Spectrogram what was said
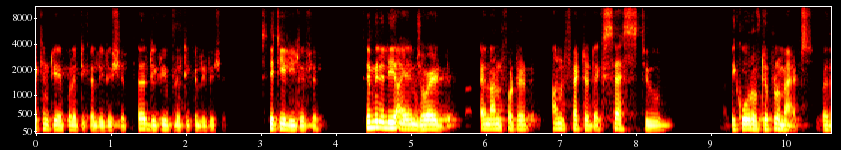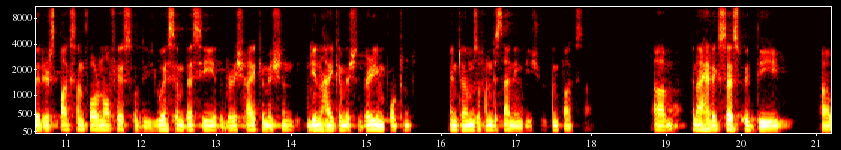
second tier political leadership, third degree political leadership, city leadership. Similarly, I enjoyed an unfettered, unfettered access to the corps of diplomats, whether it's Pakistan Foreign Office or the US Embassy, the British High Commission, the Indian High Commission, very important in terms of understanding the issues in Pakistan. Um, and I had access with the, uh,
